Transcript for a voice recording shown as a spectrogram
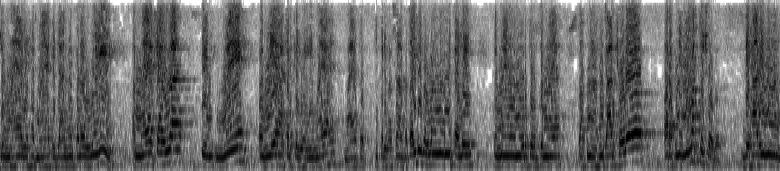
जो माया जो है, माया के जाल में पड़े हुए हैं अब माया क्या हुआ? कि मैं और मेरा करके जो है ये माया है। माया तो की परिभाषा बताई भी भगवान ने पहले कि मैं और तोड़ते माया। तो अपना अहंकार छोड़ो और अपने ममत्व छोड़ो। देहाभिमान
